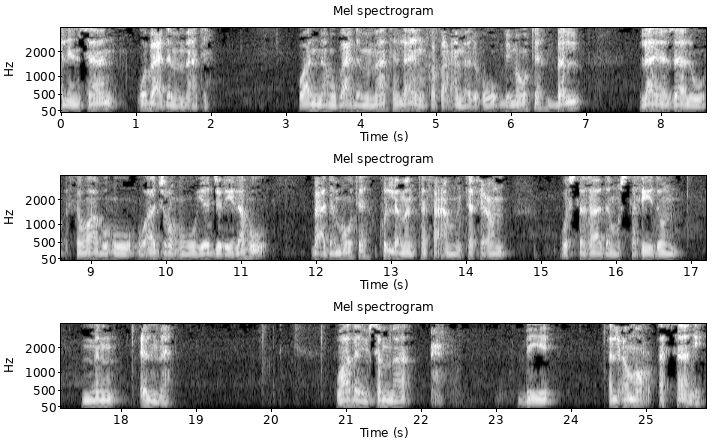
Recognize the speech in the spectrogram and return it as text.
الإنسان وبعد مماته. وأنه بعد مماته لا ينقطع عمله بموته بل لا يزال ثوابه وأجره يجري له بعد موته. كلما انتفع منتفع واستفاد مستفيد من علمه. وهذا يسمى بالعمر الثاني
